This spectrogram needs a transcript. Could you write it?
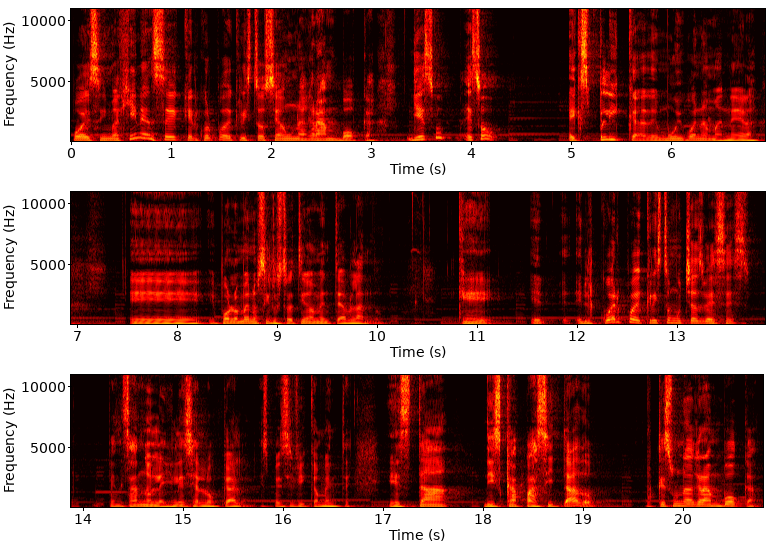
pues imagínense que el cuerpo de Cristo sea una gran boca. Y eso, eso explica de muy buena manera, eh, por lo menos ilustrativamente hablando, que el, cuerpo de Cristo muchas veces, pensando en la iglesia local específicamente, está discapacitado porque es una gran boca,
